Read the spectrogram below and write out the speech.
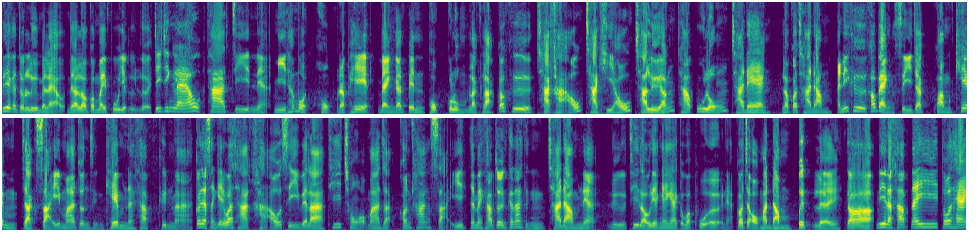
เรียกกันจนลืมไปแล้ว แล้วเราก็ไม่พูดอย่างอื่นเลย จริง ๆ แล้วชาจีนเนี่ยมีทั้งหมด 6 ประเภท แบ่งกันเป็น 6 กลุ่มหลักๆ ก็คือชาขาว ชาเขียว ชาเหลือง ชาอูหลง ชาแดงแล้วก็ชาดำอันนี้คือเขาแบ่งสีจากความเข้มจากใสมาจนถึงเข้มนะครับ ขึ้นมา ก็จะสังเกตว่าชาขาวสีเวลาที่ชงออกมาจะค่อนข้างใสใช่ไหมครับ จนกระทั่งถึงชาดำเนี่ยหรือที่เราเรียกง่ายๆกับว่าพูเออร์เนี่ยก็จะออกมาดำปึ๊ดเลย ก็นี่แหละครับ ในตัวแทน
